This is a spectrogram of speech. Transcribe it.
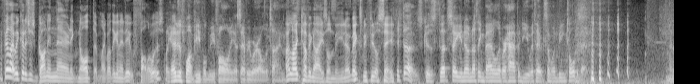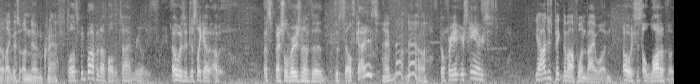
I feel like we could have just gone in there and ignored them. Like, what they're gonna do? Follow us? Like I just want people to be following us everywhere all the time. I like having eyes on me. You know, it makes me feel safe. It does, because that's how you know nothing bad will ever happen to you without someone being told about it. I don't like this unknown craft. well, it's been popping up all the time, really. Oh, is it just like a a, a special version of the the self guys? I don't know. Don't forget your scanners. Yeah, I'll just pick them off one by one. Oh, it's just a lot of them.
